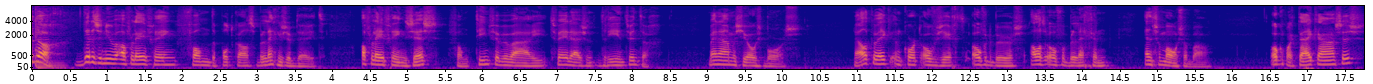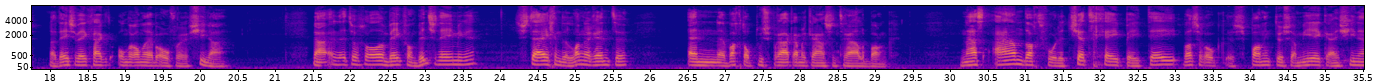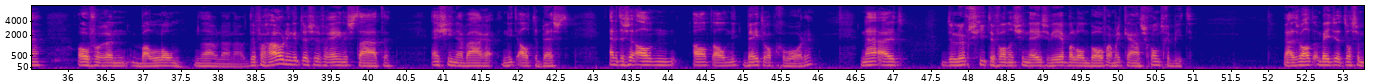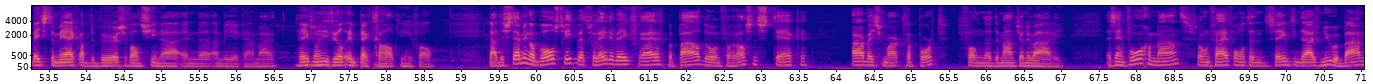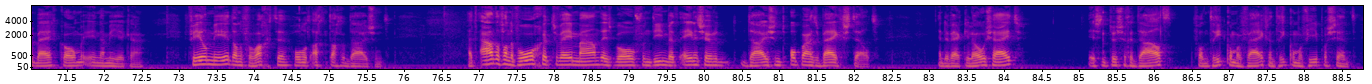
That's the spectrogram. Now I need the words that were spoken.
Goedendag, dit is een nieuwe aflevering van de podcast Beleggingsupdate. Aflevering 6 van 10 februari 2023. Mijn naam is Joost Boors. Elke week een kort overzicht over de beurs, alles over beleggen en vermogensopbouw. Ook een praktijkcasus. Nou, deze week ga ik het onder andere hebben over China. Nou, het was al een week van winstnemingen, stijgende lange rente en eh, wachten op toespraak Amerikaanse centrale bank. Naast aandacht voor de ChatGPT was er ook spanning tussen Amerika en China over een ballon. Nou, nou, nou. De verhoudingen tussen de Verenigde Staten en China waren niet al te best. En het is er al, al, al niet beter op geworden. Na uit de lucht schieten van een Chinese weerballon boven Amerikaans grondgebied. Nou, het, was wel een beetje, het was een beetje te merken op de beurzen van China en uh, Amerika. Maar het heeft nog niet veel impact gehad in ieder geval. Nou, de stemming op Wall Street werd verleden week vrijdag bepaald door een verrassend sterke arbeidsmarktrapport van eh, de maand januari. Er zijn vorige maand zo'n 517.000 nieuwe banen bijgekomen in Amerika. Veel meer dan de verwachte 188.000. Het aantal van de vorige twee maanden is bovendien met 71.000 opwaarts bijgesteld. En de werkloosheid is intussen gedaald van 3,5 naar 3,4 procent.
